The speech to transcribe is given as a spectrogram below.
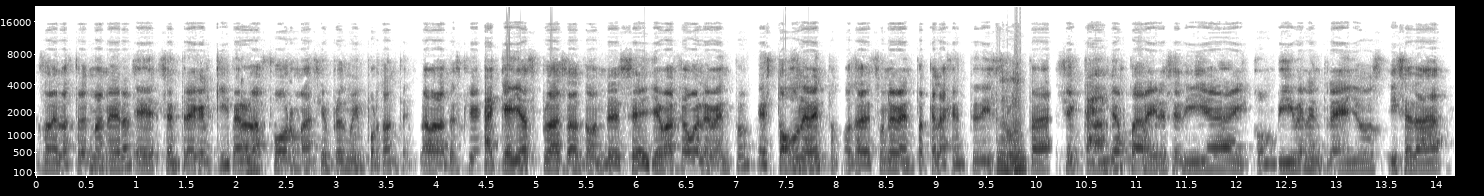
o sea, de las tres maneras eh, se entrega el kit, pero la forma siempre es muy importante. La verdad es que aquellas plazas donde se lleva a cabo el evento, es todo un evento, o sea, es un evento que la gente disfruta, se cambian para ir ese día y conviven entre ellos y se da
